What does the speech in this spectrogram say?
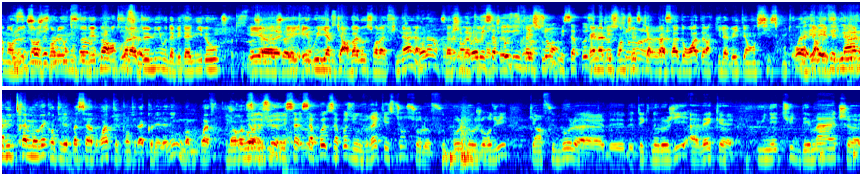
hein, dans Ils le, dans- sur le beaucoup de 11 de fois, départ. Entre la sûr. demi, on avait Danilo et, euh, et- et William Carvalho sur la finale. Voilà. Ça change. Ouais, mais ça pose une très question. souvent. Mais ça pose Renato une question. Sanchez qui euh, repasse à droite alors qu'il avait été en 6 contre ouais, il quart a été il est finale. devenu très mauvais quand il est passé à droite et quand il a collé la ligne. Bon, bref, on va revenir dessus. mais ça, ça pose, ça pose une vraie question sur le football d'aujourd'hui, qui est un football euh, de, de technologie avec euh, une étude des matchs euh,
